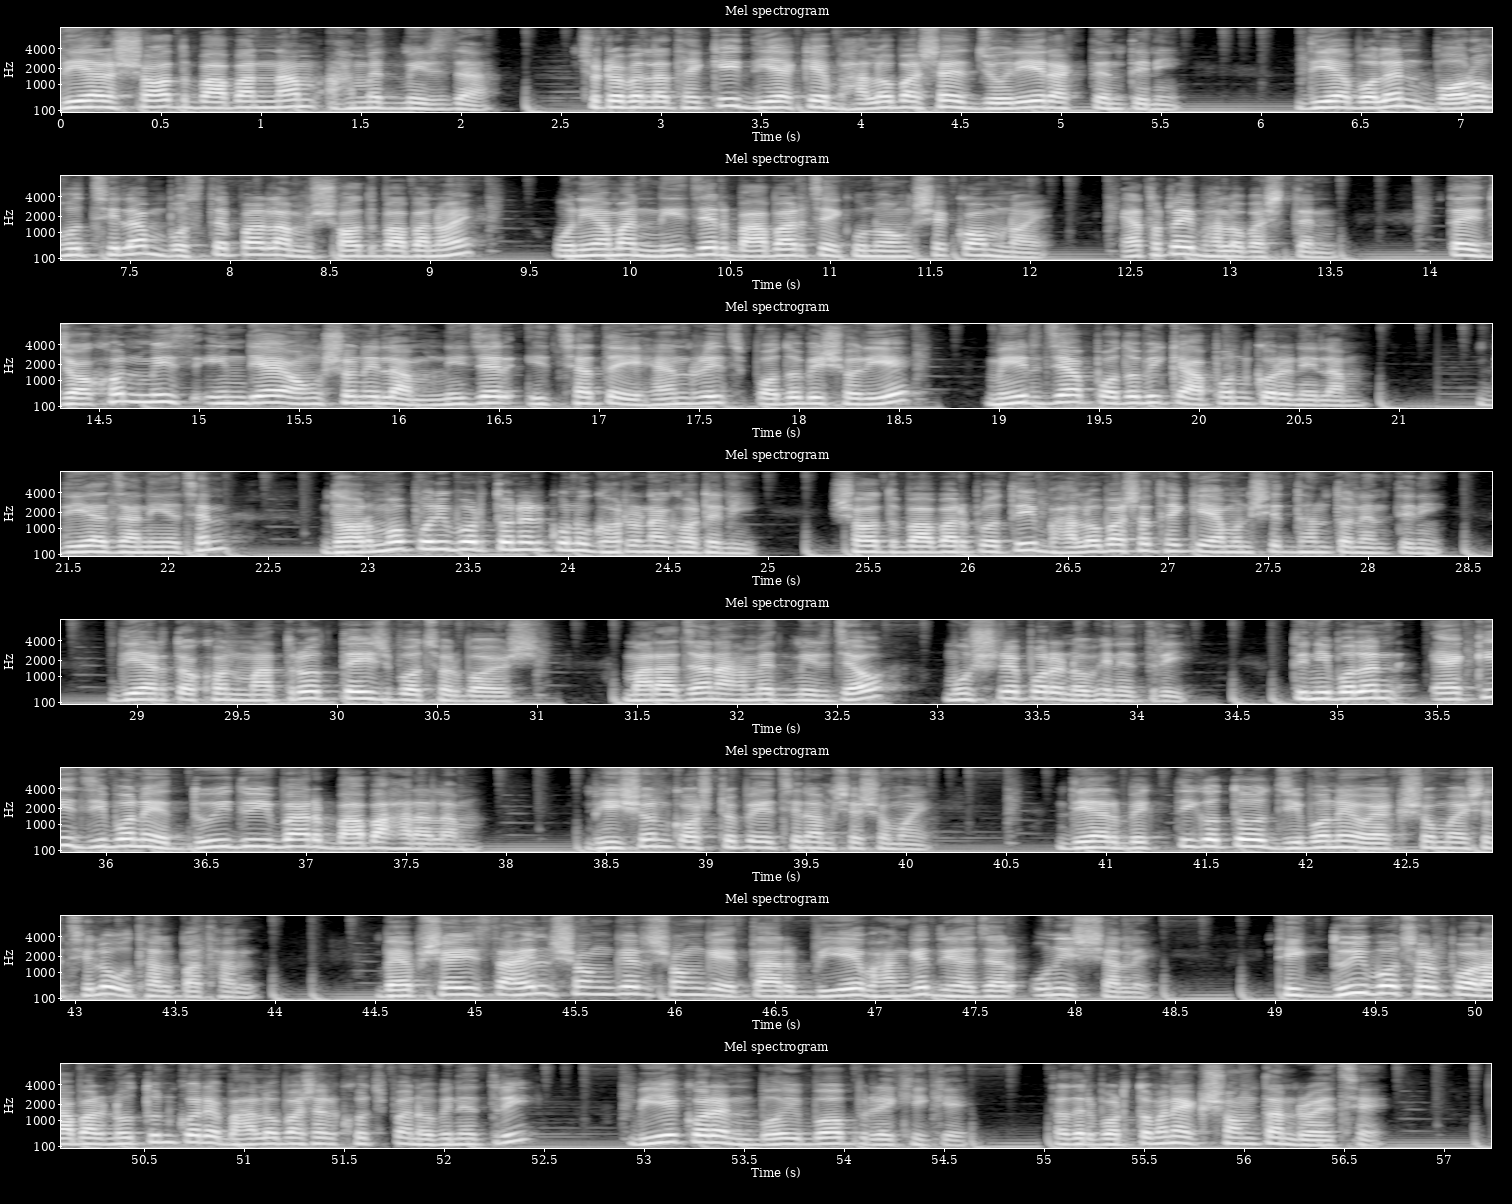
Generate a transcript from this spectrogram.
দিয়ার সৎ বাবার নাম আহমেদ মির্জা। ছোটবেলা থেকেই দিয়াকে ভালোবাসায় জড়িয়ে রাখতেন তিনি। দিয়া বলেন, বড় হচ্ছিলাম, বুঝতে পারলাম সৎ বাবা নয় উনি আমার নিজের বাবার চেয়ে কোনো অংশে কম নয়, এতটাই ভালোবাসতেন। তাই যখন মিস ইন্ডিয়ায় অংশ নিলাম, নিজের ইচ্ছাতেই হ্যানরিচ পদবি সরিয়ে মির্জা পদবিকে আপন করে নিলাম। দিয়া জানিয়েছেন, ধর্ম পরিবর্তনের কোনো ঘটনা ঘটেনি। সৎ বাবার প্রতি ভালোবাসা থেকে এমন সিদ্ধান্ত নেন তিনি। দিয়ার তখন মাত্র তেইশ বছর বয়স। মারা যান আহমেদ মির্জাও মুশরে পড়েন অভিনেত্রী। তিনি বলেন, একই জীবনে দুই দুইবার বাবা হারালাম। ভীষণ কষ্ট পেয়েছিলাম সে সময়। দিয়ার ব্যক্তিগত জীবনেও একসময় এসেছিল উথাল পাথাল ব্যবসায়ী সাহিল সঙ্গের সঙ্গে তার বিয়ে ভাঙে দুই হাজার উনিশ সালে। ঠিক দুই বছর পর আবার নতুন করে ভালোবাসার খোঁজ পান অভিনেত্রী। বিয়ে করেন বৈভব রেখিকে। তাদের বর্তমানে এক সন্তান রয়েছে।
